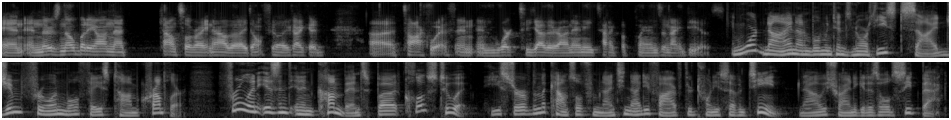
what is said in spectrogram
And, and there's nobody on that council right now that I don't feel like I could uh, talk with and, and, work together on any type of plans and ideas. In Ward 9 on Bloomington's northeast side, Jim Fruin will face Tom Crumpler. Fruin isn't an incumbent, but close to it. He served on the council from 1995 through 2017. Now he's trying to get his old seat back.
